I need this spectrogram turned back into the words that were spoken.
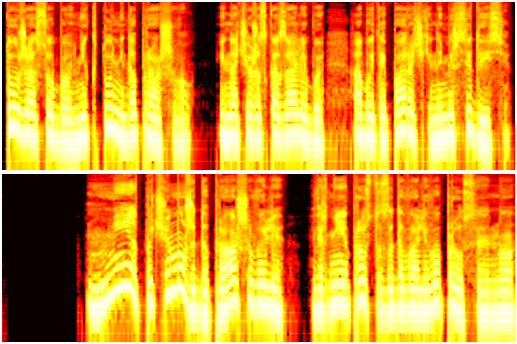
тоже особо никто не допрашивал, иначе рассказали бы об этой парочке на «Мерседесе». «Нет, почему же допрашивали?» Вернее, просто задавали вопросы, но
